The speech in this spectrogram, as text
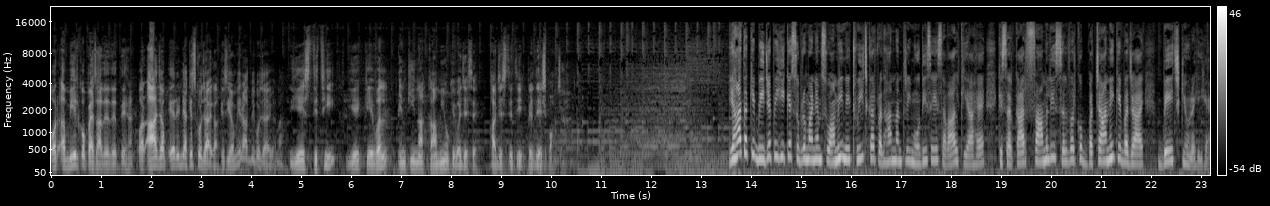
और अमीर को पैसा दे देते हैं। और आज अब एयर इंडिया किसको जाएगा? किसी अमीर आदमी को जाएगा ना। ये स्थिति, ये केवल इनकी नाकामियों की वजह से आज स्थिति पे देश पहुँचा। यहाँ तक कि बीजेपी ही के सुब्रमण्यम स्वामी ने ट्वीट कर प्रधानमंत्री मोदी से ये सवाल किया है कि सरकार फैमिली सिल्वर को बचाने के बजाय बेच क्यों रही है।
